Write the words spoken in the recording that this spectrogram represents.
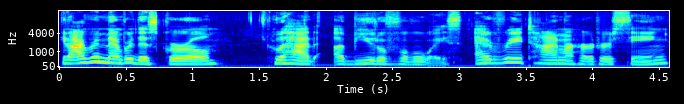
You know, I remember this girl who had a beautiful voice. Every time I heard her sing,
